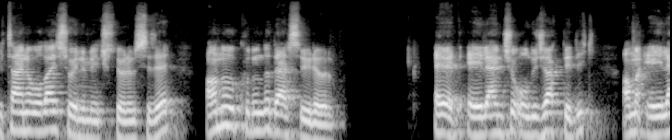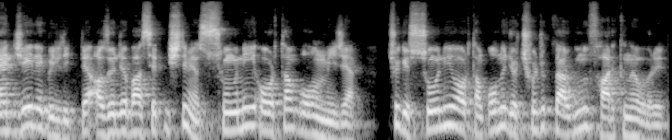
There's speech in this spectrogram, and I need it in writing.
Bir tane olay söylemek istiyorum size. Anaokulunda ders veriyorum. Evet eğlence olacak dedik ama eğlenceyle birlikte az önce bahsetmiştim ya suni ortam olmayacak. Çünkü suni ortam olunca çocuklar bunun farkına varıyor.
